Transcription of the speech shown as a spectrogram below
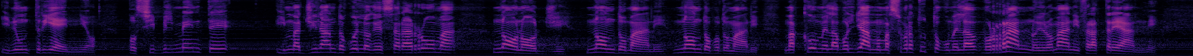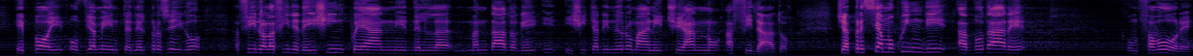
in un triennio, possibilmente immaginando quello che sarà Roma non oggi, non domani, non dopodomani, ma come la vogliamo, ma soprattutto come la vorranno i romani fra tre anni. E poi ovviamente nel proseguo fino alla fine dei cinque anni del mandato che i, cittadini romani ci hanno affidato. Ci apprestiamo quindi a votare con favore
